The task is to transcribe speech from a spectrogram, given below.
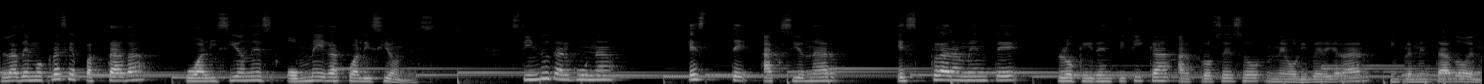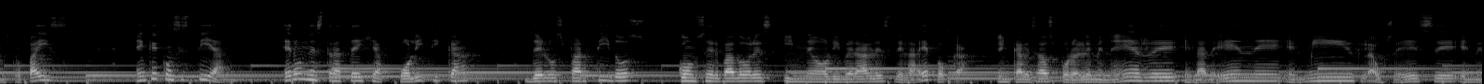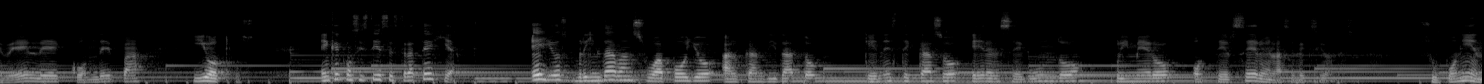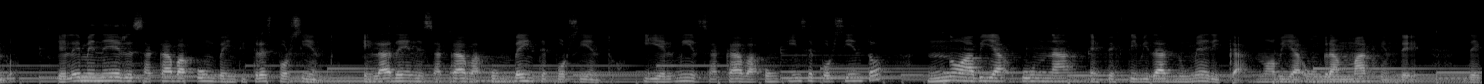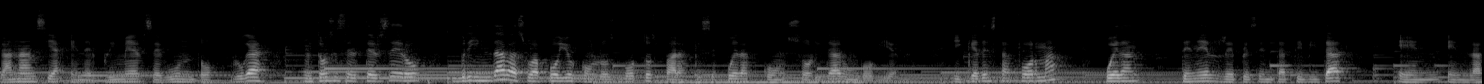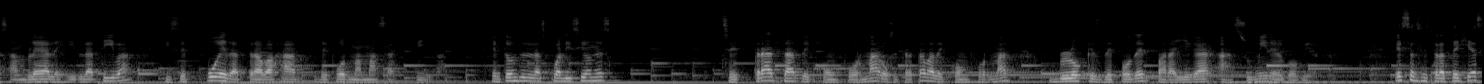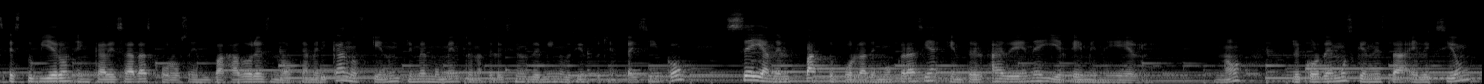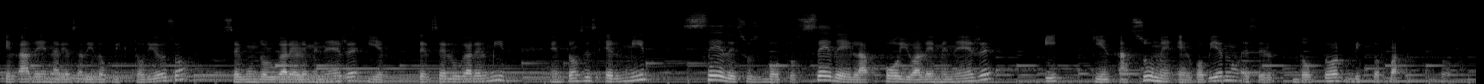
La democracia pactada, coaliciones o mega coaliciones. Sin duda alguna, este accionar es claramente lo que identifica al proceso neoliberal implementado en nuestro país. ¿En qué consistía? Era una estrategia política de los partidos conservadores y neoliberales de la época, encabezados por el MNR, el ADN, el MIR, la UCS, MBL, CONDEPA y otros. ¿En qué consistía esta estrategia? Ellos brindaban su apoyo al candidato que en este caso era el segundo, primero o tercero en las elecciones. Suponiendo que el MNR sacaba un 23%, el ADN sacaba un 20%, y el MIR sacaba un 15%, no había una efectividad numérica, no había un gran margen de, de ganancia en el primer, segundo lugar. Entonces el tercero brindaba su apoyo con los votos para que se pueda consolidar un gobierno y que de esta forma puedan tener representatividad en, en la Asamblea Legislativa y se pueda trabajar de forma más activa. Entonces las coaliciones se trata de conformar o se trataba de conformar bloques de poder para llegar a asumir el gobierno. Estas estrategias estuvieron encabezadas por los embajadores norteamericanos que en un primer momento en las elecciones de 1985 sellan el pacto por la democracia entre el ADN y el MNR. ¿no? Recordemos que en esta elección el ADN había salido victorioso, segundo lugar el MNR y el tercer lugar el MIR. Entonces el MIR cede sus votos, cede el apoyo al MNR y quien asume el gobierno es el doctor Víctor Paz Estensoro.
